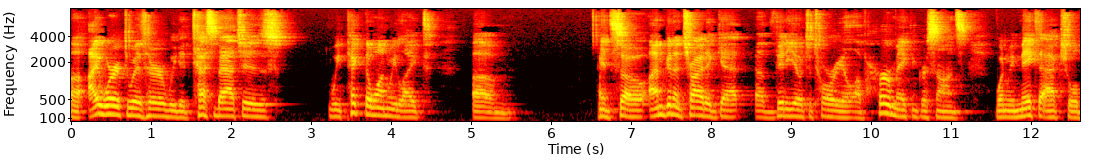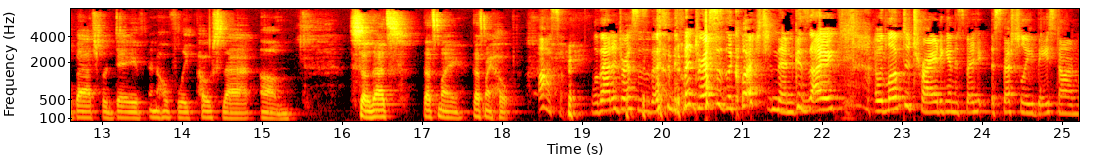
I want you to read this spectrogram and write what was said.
uh, I worked with her. We did test batches we picked the one we liked. Um, and so I'm going to try to get a video tutorial of her making croissants when we make the actual batch for Dave and hopefully post that. Um, so that's that's my that's my hope. Awesome. Well, that addresses the that addresses the question then, because I I would love to try it again, especially based on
